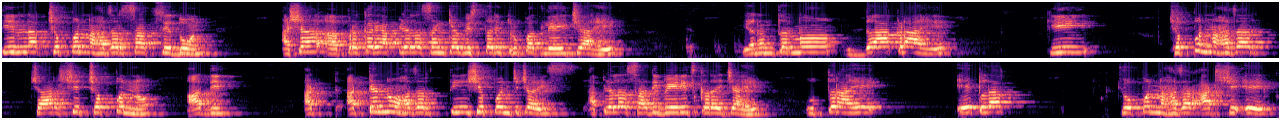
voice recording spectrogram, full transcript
तीन लाख छप्पन्न हजार सातशे दोन. अशा प्रकारे आपल्याला संख्या विस्तारित रूपात लिहायची आहे. यानंतरनं ड आकडा आहे की छप्पन्न हजार चारशे छप्पन्न अधिक अठ अठ्ठ्याण्णव हजार तीनशे पंचेचाळीस आपल्याला साधी बेरीज करायची आहे. उत्तर आहे एक लाख चोपन्न हजार आठशे एक.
